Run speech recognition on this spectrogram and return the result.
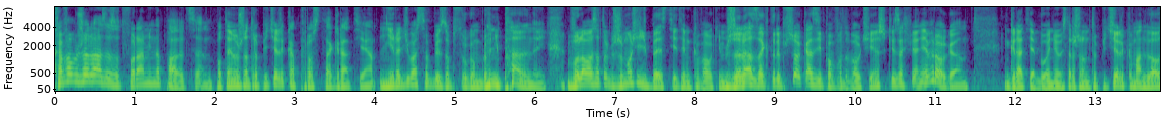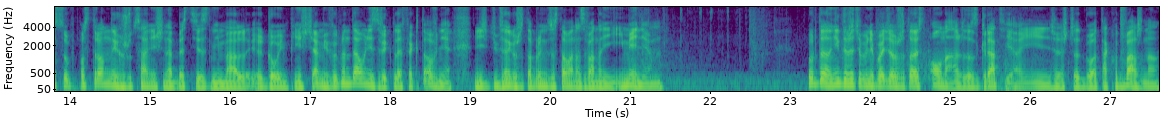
Kawał żelaza z otworami na palce. Potężna tropicielka prosta gratia. Nie radziła sobie z obsługą broni palnej. Wolała za to grzmocić bestię tym kawałkiem żelaza, który przy okazji powodował ciężkie zachwianie wroga. Gratia była nieustraszoną tropicielką, a dla osób postronnych rzucanie się na bestie z niemal gołymi pięściami wyglądało niezwykle efektownie. Nic dziwnego, że ta broń została nazwana jej imieniem. Kurde, no nigdy w życiu bym nie powiedział, że to jest ona, że to jest Gratia i że jeszcze była tak odważna.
